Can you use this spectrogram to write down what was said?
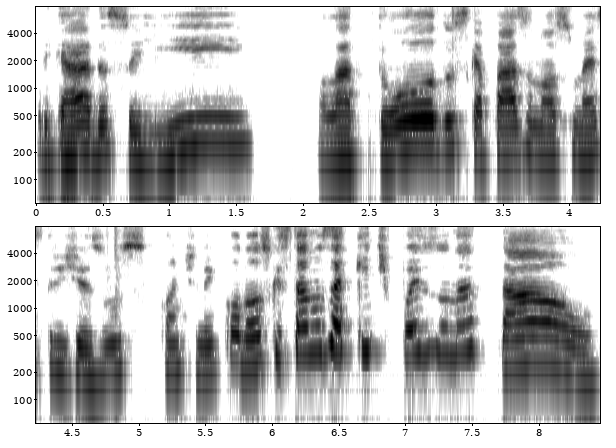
Obrigada, Sueli. Olá a todos, que a paz do nosso Mestre Jesus continue conosco. Estamos aqui depois do Natal.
